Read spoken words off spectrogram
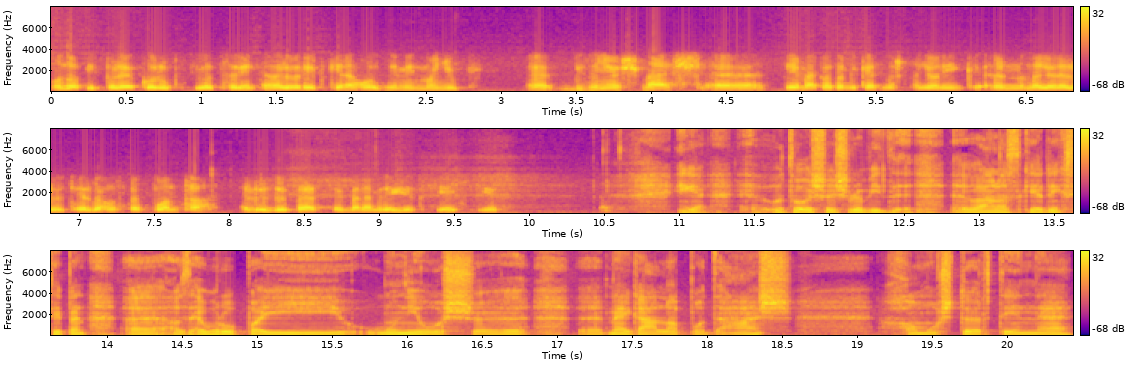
Mondok itt például a korrupciót szerintem előrébb kéne hozni, mint mondjuk eh, bizonyos más eh, témákat, amiket most nagyon, nagyon előtérbe hoztak pont a előző percekben, nemrég jött ki egy hír. Igen, utolsó és rövid választ kérnék szépen. Az Európai Uniós megállapodás, ha most történne,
